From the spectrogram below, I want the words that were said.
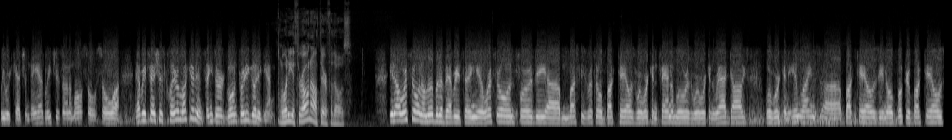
we were catching. They had leeches on them also. So uh, every fish is clear looking and things are going pretty good again. What are you throwing out there for those? You know, we're throwing a little bit of everything. You know, we're throwing for the uh, muskies, we're throwing bucktails, we're working phantom lures, we're working rad dogs, we're working inlines, uh, bucktails, you know, booker bucktails,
